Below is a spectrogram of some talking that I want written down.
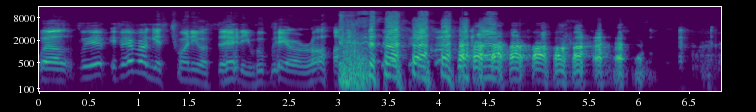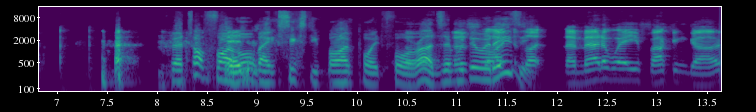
"Well, if, we, if everyone gets twenty or thirty, we'll be all right." the top five Yeah, all just- make sixty-five point four runs, and we'll do doing like- easy. it's Like, no matter where you fucking go,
